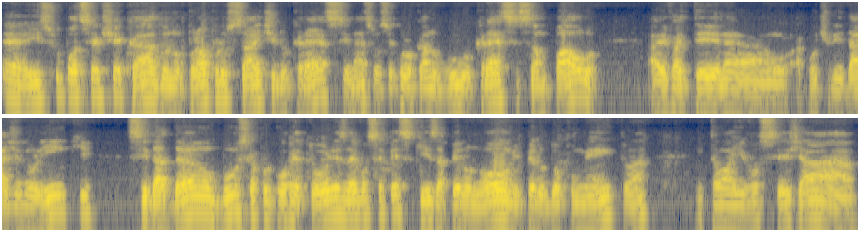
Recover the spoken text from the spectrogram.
É, isso pode ser checado no próprio site do Cresce, né? Se você colocar no Google Cresce São Paulo, aí vai ter né, a continuidade do link cidadão, busca por corretores, aí você pesquisa pelo nome, pelo documento, né? Então aí você já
